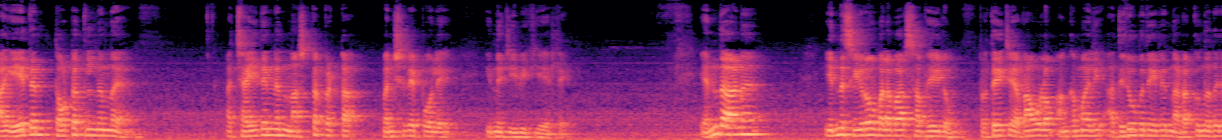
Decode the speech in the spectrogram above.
ആ ഏതൻ തോട്ടത്തിൽ നിന്ന് ആ ചൈതന്യം നഷ്ടപ്പെട്ട മനുഷ്യരെ പോലെ ഇന്ന് ജീവിക്കുകയല്ലേ? എന്താണ് ഇന്ന് സീറോ മലബാർ സഭയിലും പ്രത്യേകിച്ച് എറണാകുളം അങ്കമാലി അതിരൂപതയിലും നടക്കുന്നത്?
